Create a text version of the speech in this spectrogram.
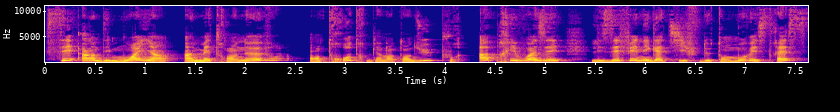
C'est un des moyens à mettre en œuvre, entre autres bien entendu, pour apprivoiser les effets négatifs de ton mauvais stress.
